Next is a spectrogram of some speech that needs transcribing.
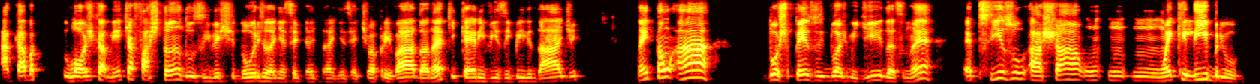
acaba logicamente afastando os investidores da iniciativa, da iniciativa privada, né? Que querem visibilidade. Né? Então há dois pesos e duas medidas, né? É preciso achar um, um, um equilíbrio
